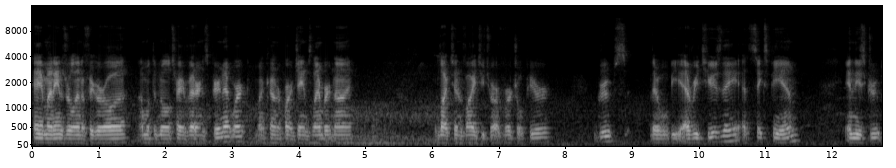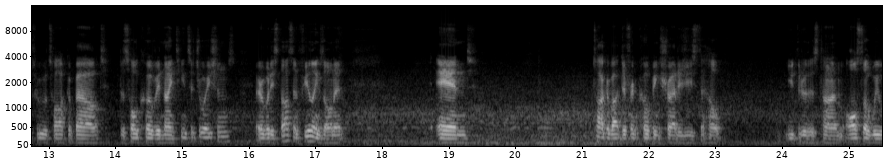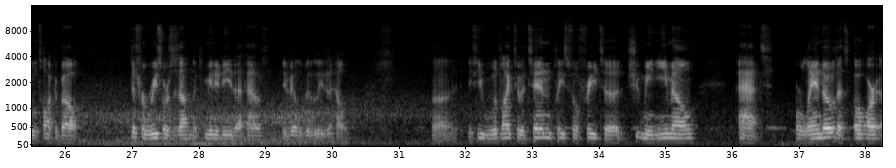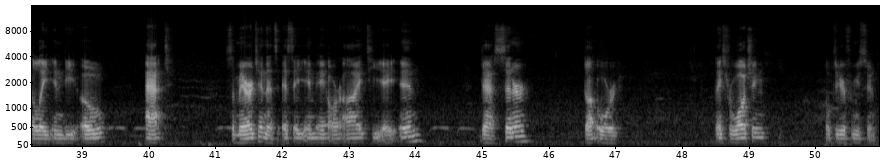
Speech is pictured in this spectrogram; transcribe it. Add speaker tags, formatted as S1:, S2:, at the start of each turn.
S1: Hey, my name is Orlando Figueroa. I'm with the Military Veterans Peer Network. My counterpart James Lambert and I would like to invite you to our virtual peer groups. There will be every Tuesday at 6 p.m. In these groups, we will talk about this whole COVID 19 situations, everybody's thoughts and feelings on it, and talk about different coping strategies to help you through this time. Also, we will talk about different resources out in the community that have availability to help. Uh, if you would like to attend, please feel free to shoot me an email at Orlando, that's O R L A N D O, at Samaritan, that's S A M A R I T A N, dash center dot org. Thanks for watching. Hope to hear from you soon.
